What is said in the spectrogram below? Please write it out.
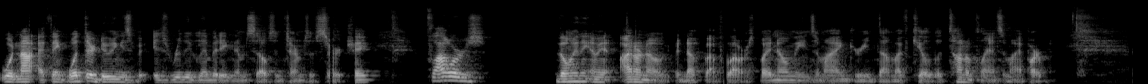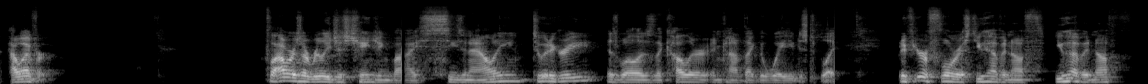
what not I think what they're doing is is really limiting themselves in terms of search. Okay? Flowers. The only thing I mean, I don't know enough about flowers. By no means am I a green thumb. I've killed a ton of plants in my apartment. However, flowers are really just changing by seasonality to a degree, as well as the color and kind of like the way you display. If you're a florist, you have enough. You have enough.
